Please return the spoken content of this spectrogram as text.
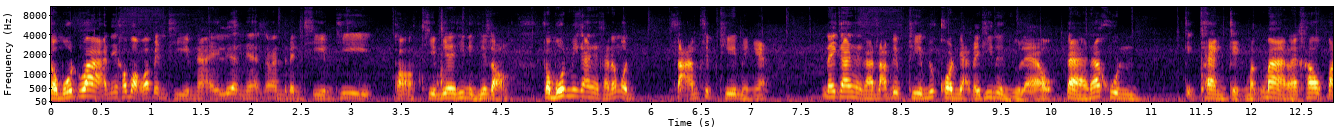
สมมุติว่าอันนี้เขาบอกว่าเป็นทีมนะไอ้เรื่องเนี้ยมันเป็นทีมที่ทีมที่ได้ที่หนึ่งที่สองสมมุติมีการแข่งขันทั้งหมดสามสิบทีมอย่างเงี้ย ในการแข่งขันสามสิบทีมทุกคนอยากได้ที่หนึ่งอยู่แล้ว แต่ถ้าคุณแข่งเก่งมาก ๆ แล้วเข้าไป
